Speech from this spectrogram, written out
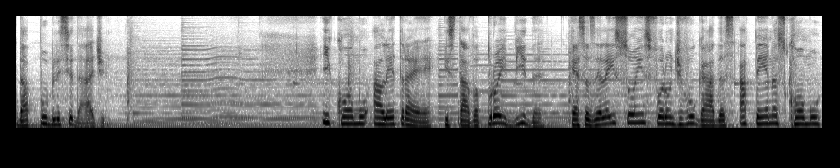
da publicidade. E como a letra E estava proibida, essas eleições foram divulgadas apenas como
